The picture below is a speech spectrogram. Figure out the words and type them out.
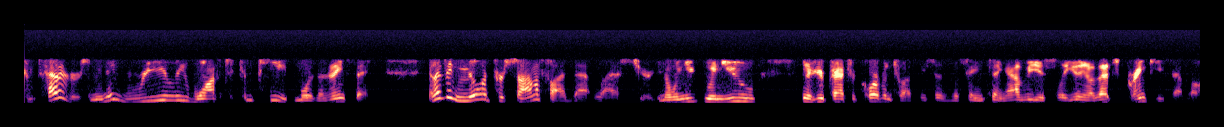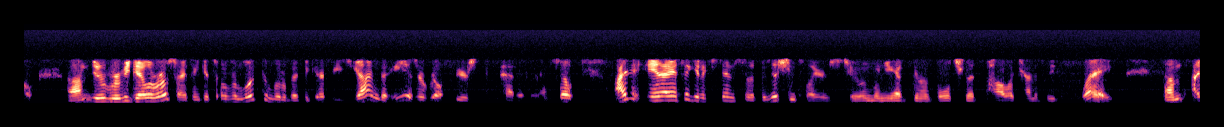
competitors. I mean, they really want to compete more than anything. And I think Miller personified that last year. You know, when you when you you know hear Patrick Corbin talk, he says the same thing. Obviously, you know that's Greinke's mo. Um, you know, Ruby De La Rosa, I think it's overlooked a little bit because he's young, but he is a real fierce competitor. And so I think, and I think it extends to the position players too. And when you have you know Goldschmidt, Pollock kind of leading the way, um, I,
